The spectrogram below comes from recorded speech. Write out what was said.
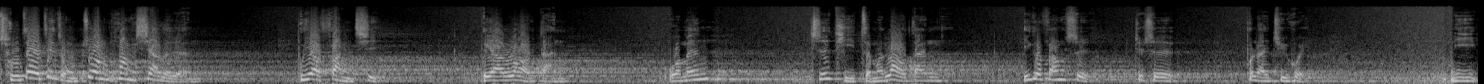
处在这种状况下的人，不要放弃，不要落单。我们肢体怎么落单？一个方式就是不来聚会。你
